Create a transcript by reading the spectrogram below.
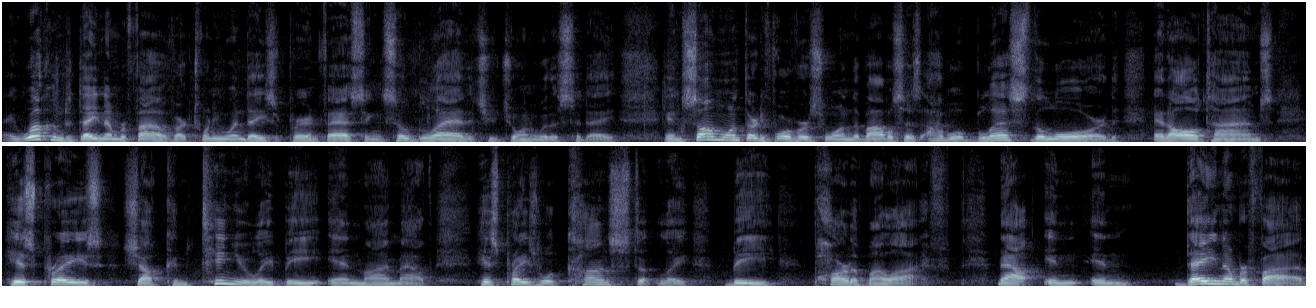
Hey, welcome to day number five of our 21 days of prayer and fasting. So glad that you've joined with us today. In Psalm 134, verse 1, the Bible says, I will bless the Lord at all times. His praise shall continually be in my mouth. His praise will constantly be part of my life. Now, in, in day number five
